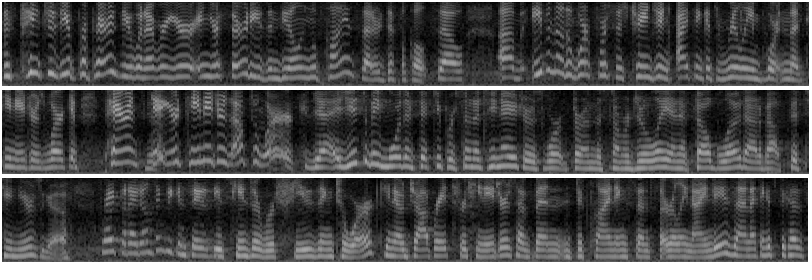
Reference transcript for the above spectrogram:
this teaches you, prepares you whenever you're in your 30s and dealing with clients that are difficult. So um, even though the workforce is changing, I think it's really important that teenagers work and parents yep. get your teenagers out to work. Yeah, it used to be more than 50% of teenagers work during the summer, Julie, and it fell below that about 15 years ago. Right, but I don't think we can say that these teens are refusing to work. You know, job rates for teenagers have been declining since the early 90s, and I think it's because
